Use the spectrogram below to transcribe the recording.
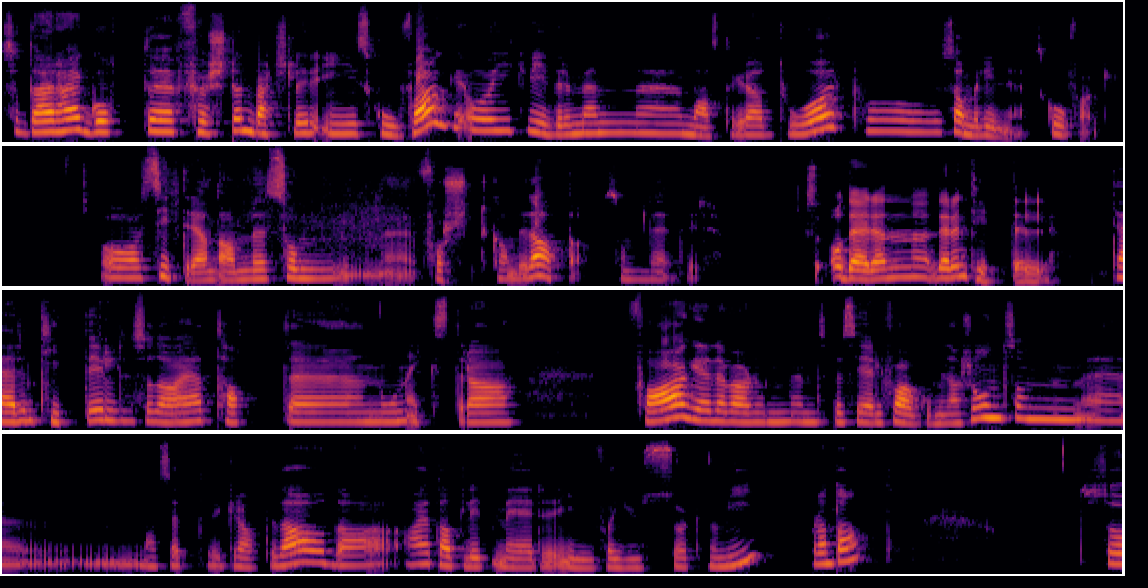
Så der har jeg gått eh, først en bachelor i skogfag, og gikk videre med en eh, mastergrad to år på samme linje, skogfag. Og sitter igjen da med som forstkandidat, da, som det heter. Så, og det er en, det en tittel? Det er en tittel, så da har jeg tatt eh, noen ekstra fag, eller var det en spesiell fagkombinasjon som eh, man setter krav til da. Og da har jeg tatt litt mer innenfor juss og økonomi, blant annet. Så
